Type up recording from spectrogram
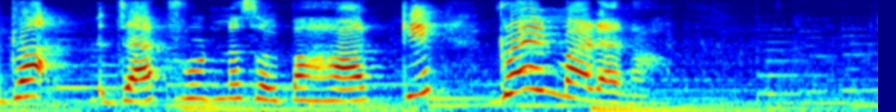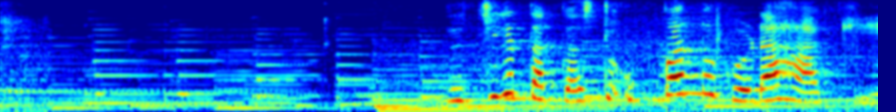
ಈಗ ಜಾಕ್ ಫ್ರೂಟ್ನ ಸ್ವಲ್ಪ ಹಾಕಿ ಗ್ರೈಂಡ್ ಮಾಡೋಣ. ರುಚಿಗೆ ತಕ್ಕಷ್ಟು ಉಪ್ಪನ್ನು ಕೂಡ ಹಾಕಿ.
